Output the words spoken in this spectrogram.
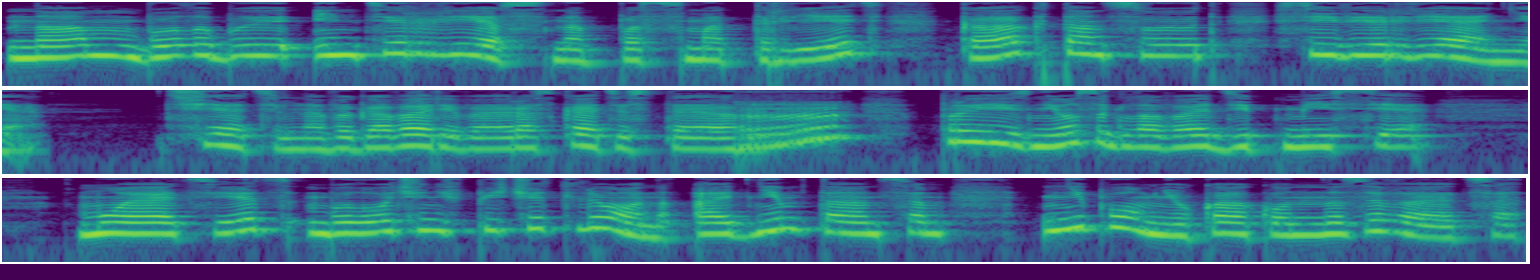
нам было бы интересно посмотреть, как танцуют северяне», тщательно выговаривая раскатистое «рррр», произнес глава дипмиссии – мой отец был очень впечатлен одним танцем. Не помню, как он называется,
